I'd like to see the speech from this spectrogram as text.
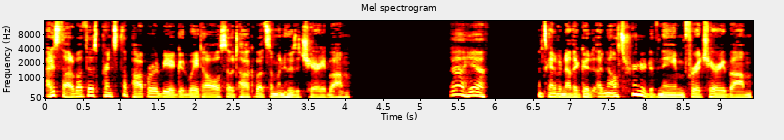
I just thought about this. Prince and the Pauper would be a good way to also talk about someone who's a cherry bomb. Oh, yeah. That's kind of another good, an alternative name for a cherry bomb.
